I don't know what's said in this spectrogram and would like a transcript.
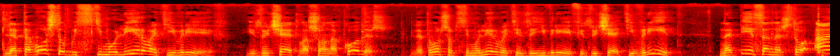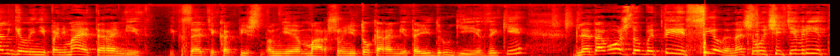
для того, чтобы стимулировать евреев изучать Лашона Кодыш, для того, чтобы стимулировать из евреев изучать иврит, написано, что ангелы не понимают арамид. И, кстати, как пишет мне Маршу, не только арамид, а и другие языки. Для того, чтобы ты сел и начал учить иврит.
